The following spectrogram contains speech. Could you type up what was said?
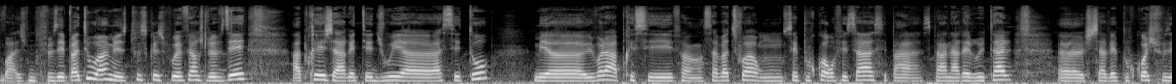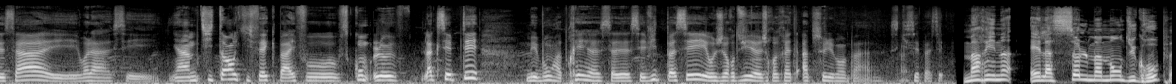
bah, je ne faisais pas tout, hein, mais tout ce que je pouvais faire, je le faisais. Après, j'ai arrêté de jouer euh, assez tôt. Mais euh, voilà, après, c'est, enfin, ça va de soi. On sait pourquoi on fait ça. C'est pas, c'est pas un arrêt brutal. Euh, je savais pourquoi je faisais ça. Et voilà, c'est, il y a un petit temps qui fait que bah, il faut l'accepter. Mais bon, après, ça s'est vite passé et aujourd'hui, je regrette absolument pas ce qui s'est passé. Marine est la seule maman du groupe.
